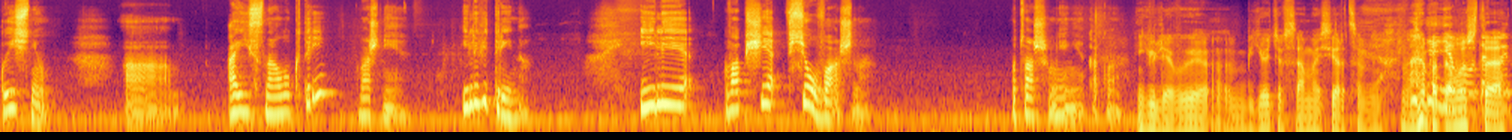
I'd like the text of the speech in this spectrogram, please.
Поясню. А, АИС налог 3 важнее или витрина? Или вообще все важно? Вот ваше мнение какое? Юлия, вы э, бьете в самое сердце мне, потому что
